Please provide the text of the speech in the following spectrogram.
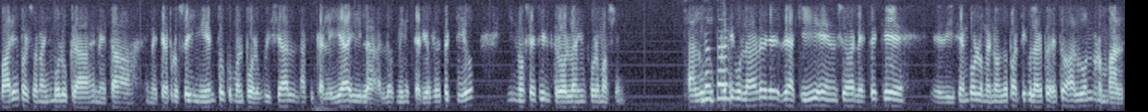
varias personas involucradas en esta en este procedimiento, como el Poder Judicial, la Fiscalía y los ministerios respectivos, y no se filtró la información. Algo particular de, aquí en Ciudad del Este que eh, dicen por lo menos lo particular, pero esto es algo normal.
